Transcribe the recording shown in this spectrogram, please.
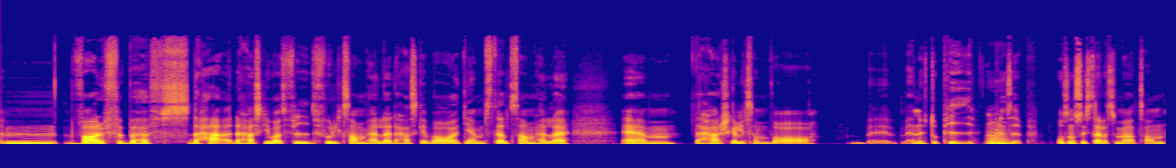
mm, varför behövs det här? Det här ska ju vara ett fridfullt samhälle, det här ska vara ett jämställt samhälle. Ehm, det här ska liksom vara eh, en utopi i princip. Och sen så istället så möts han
